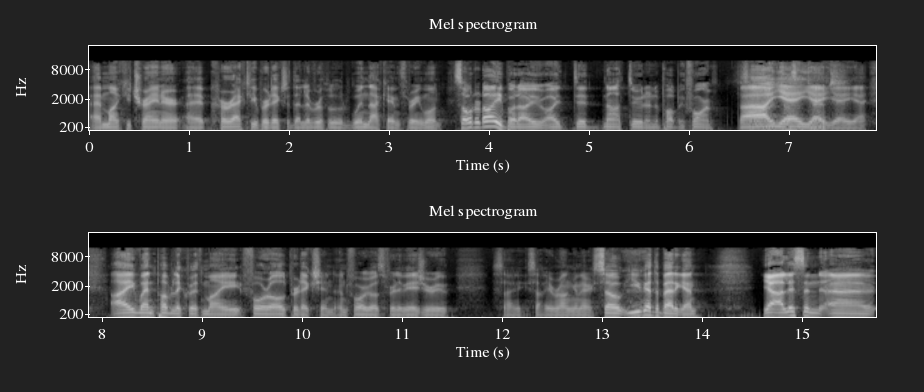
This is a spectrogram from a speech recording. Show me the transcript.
Uh, Mikey Traynor uh, correctly predicted that Liverpool would win that game 3 1. So did I, but I, I did not do it in a public forum. So Ah, it yeah, yeah, count. yeah, yeah. I went public with my four all prediction and four goals for Olivier Giroud. Slightly, slightly wrong in there. So you get the bet again. Yeah, listen, uh,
